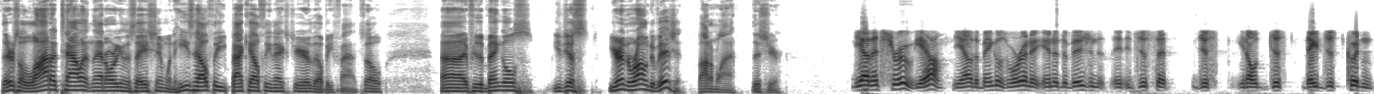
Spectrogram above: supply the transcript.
There's a lot of talent in that organization. When he's healthy, back healthy next year, they'll be fine. So uh, if you're the Bengals, you just you're in the wrong division. Bottom line this year. Yeah, that's true. Yeah, yeah. The Bengals were in a in a division. It, it's just that, just you know, just they just couldn't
